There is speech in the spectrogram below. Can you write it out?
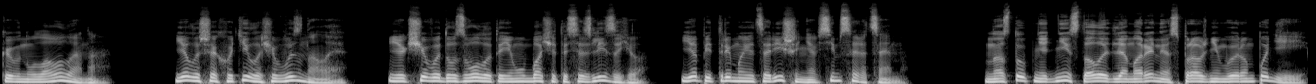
кивнула Олена. Я лише хотіла, щоб ви знали. Якщо ви дозволите йому бачитися з Лізою, я підтримаю це рішення всім серцем. Наступні дні стали для Марини справжнім виром подій.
